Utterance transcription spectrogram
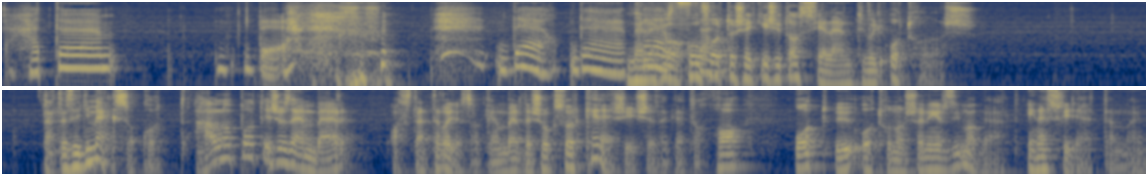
Hát, de. de, de, Mert persze. a komfortos egy kicsit azt jelenti, hogy otthonos. Tehát ez egy megszokott állapot, és az ember aztán te vagy a szakember, de sokszor keresi is ezeket, ha ott ő otthonosan érzi magát. Én ezt figyeltem meg.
